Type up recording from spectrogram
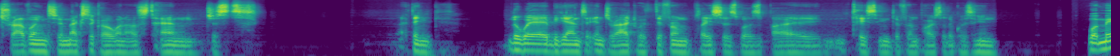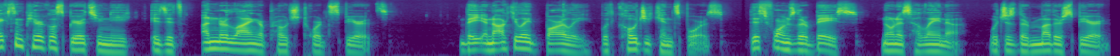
traveling to Mexico when I was 10, just I think the way I began to interact with different places was by tasting different parts of the cuisine. What makes Empirical Spirits unique is its underlying approach towards spirits. They inoculate barley with kojikin spores, This forms their base, known as Helena, which is their mother spirit.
